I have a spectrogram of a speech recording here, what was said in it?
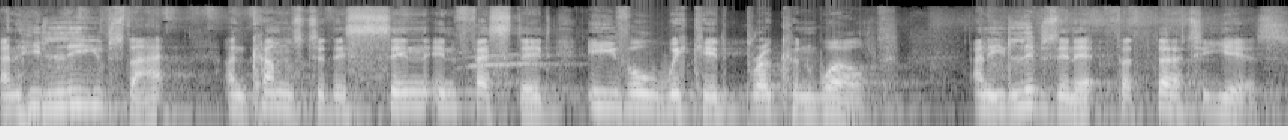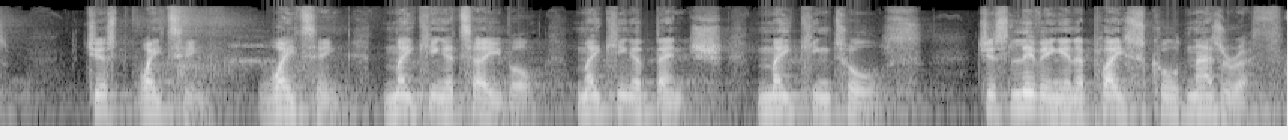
And he leaves that and comes to this sin infested, evil, wicked, broken world. And he lives in it for 30 years, just waiting, waiting, making a table, making a bench, making tools, just living in a place called Nazareth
